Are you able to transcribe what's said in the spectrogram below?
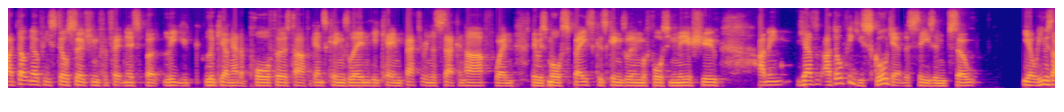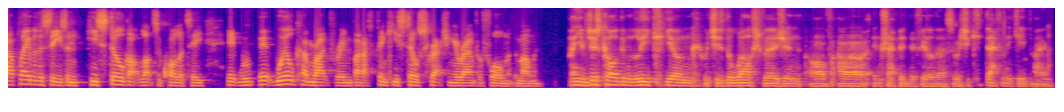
I don't know if he's still searching for fitness, but Luke, Luke Young had a poor first half against Kings Lynn. He came better in the second half when there was more space because Kings Lynn were forcing the issue. I mean, he has. I don't think he's scored yet this season. So, you know, he was our player of the season. He's still got lots of quality. It will it will come right for him, but I think he's still scratching around for form at the moment. And you've just called him Leek Young, which is the Welsh version of our intrepid midfielder. So we should definitely keep that in.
